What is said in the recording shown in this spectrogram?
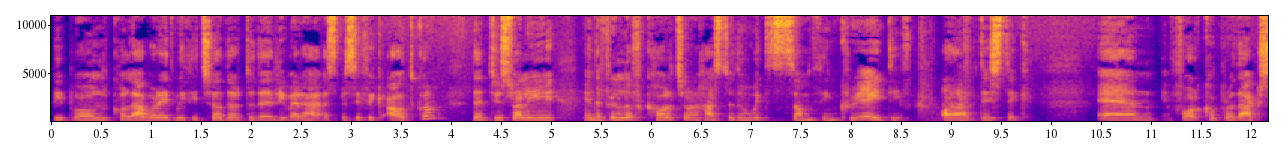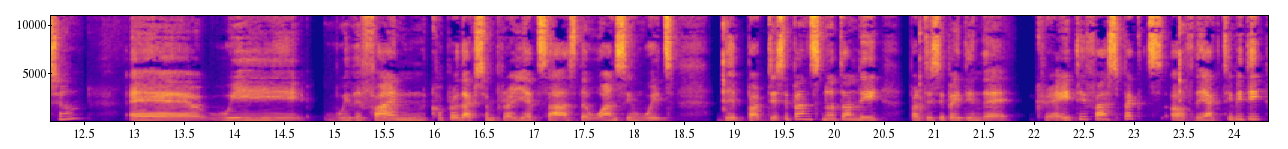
people collaborate with each other to deliver a specific outcome that usually in the field of culture has to do with something creative or artistic. And for co-production, uh, we we define co-production projects as the ones in which the participants not only participate in the creative aspects of the activity,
